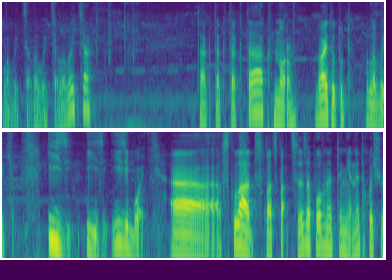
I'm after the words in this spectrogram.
Лавиця, лавиця, лавиця. Так, так, так, так. Норм. Давайте тут лавицю. Ізі, ізі, ізі бой. Е, в склад, склад, склад. Це заповнити. Ні, не хочу,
